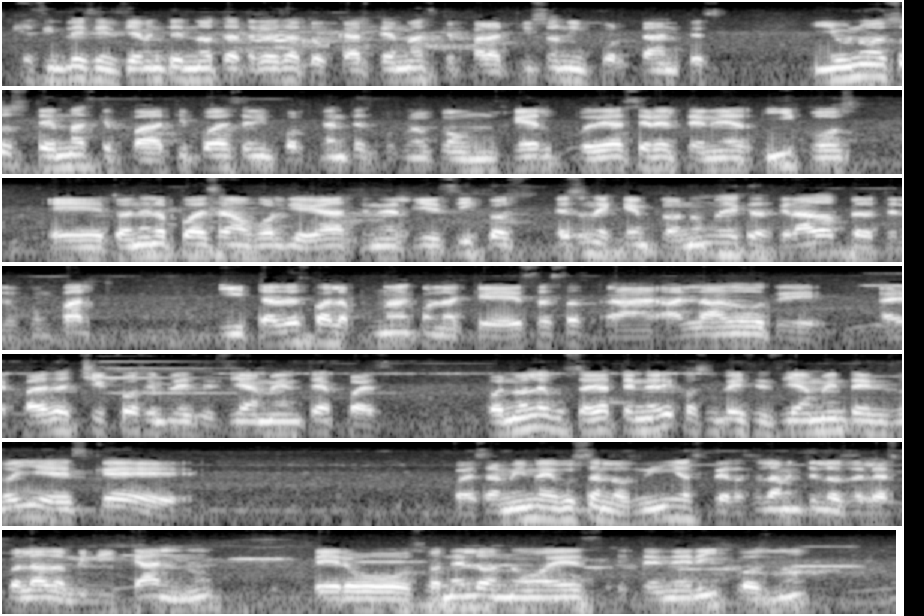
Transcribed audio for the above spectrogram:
que simple y sencillamente no te atreves a tocar temas que para ti son importantes. Y uno de esos temas que para ti puede ser importantes, por ejemplo, como mujer, puede ser el tener hijos, eh, tu anhelo puede ser a lo mejor llegar a tener 10 hijos. Es un ejemplo, no muy exagerado, pero te lo comparto. Y tal vez para la persona con la que estás al lado de, eh, para ese chico, simple y sencillamente, pues, pues no le gustaría tener hijos, simple y sencillamente dices, oye, es que, pues a mí me gustan los niños, pero solamente los de la escuela dominical, ¿no? Pero su anhelo no es tener hijos, ¿no?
